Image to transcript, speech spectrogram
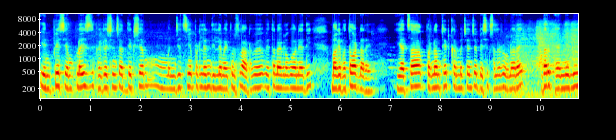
N P S employees फेडरेशनचे अध्यक्ष मनजित सिंह पटेल यांनी दिलेल्या माहितीनुसार आठव्या वेतन आयोग लागू होण्याआधी मागे भत्ता वाढणार आहे. याचा परिणाम थेट कर्मचाऱ्यांच्या बेसिक सॅलरीवर होणार आहे. दर फॅमिली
